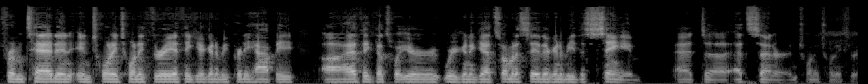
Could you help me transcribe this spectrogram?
from Ted in, in 2023. I think you're going to be pretty happy. Uh, I think that's what you're what you're going to get. So I'm going to say they're going to be the same at uh, at center in 2023.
